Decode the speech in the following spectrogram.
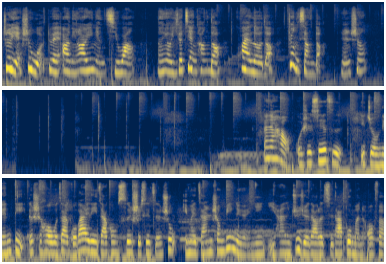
这也是我对2021年的期望，能有一个健康的、快乐的、正向的人生。好，我是蝎子。一九年底的时候，我在国外的一家公司实习结束，因为家人生病的原因，遗憾拒绝掉了其他部门的 offer。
